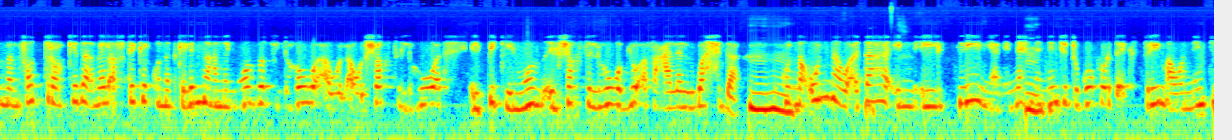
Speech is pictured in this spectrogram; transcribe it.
من فترة كده أمال أفتكر كنا اتكلمنا عن الموظف اللي هو أو أو الشخص اللي هو ال picky الشخص اللي هو بيقف على الوحدة. كنا قلنا وقتها إن الاثنين يعني إن إحنا إن انت to go for the extreme أو إن انت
